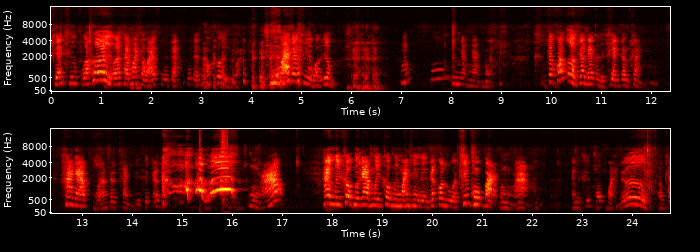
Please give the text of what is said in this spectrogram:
เขียนคือผัวเฮ้ยว่าใครมาถวายครูแต่ครูแต่น้องเฮ้ยว่ะว่าก็คือว่าเรื่องอืมอืมยังไงเนาะจะควักเอิบจังไงก็คือเขียนจังขันห้าดาวผัวจังขันคือคือจังอ้าวให้มือเข้ามือดามือเข้ามือมันหึงแล้วก็รัวดสิบหกบาทอืมอะอันนี้คือหกบาทเด้อเอาใคร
